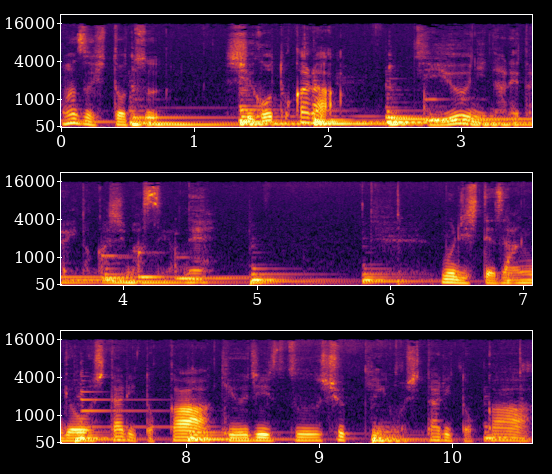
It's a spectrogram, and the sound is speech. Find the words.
まず一つ仕事から自由になれたりとかしますよね。無理して残業したりとか休日出勤をしたりとか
